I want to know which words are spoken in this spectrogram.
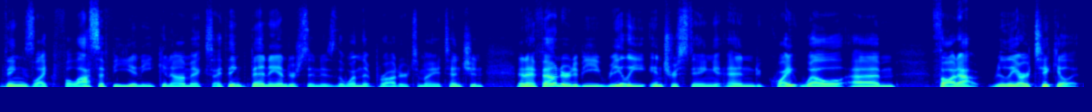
things like philosophy and economics. I think Ben Anderson is the one that brought her to my attention, and I found her to be really interesting and quite well um, thought out, really articulate.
